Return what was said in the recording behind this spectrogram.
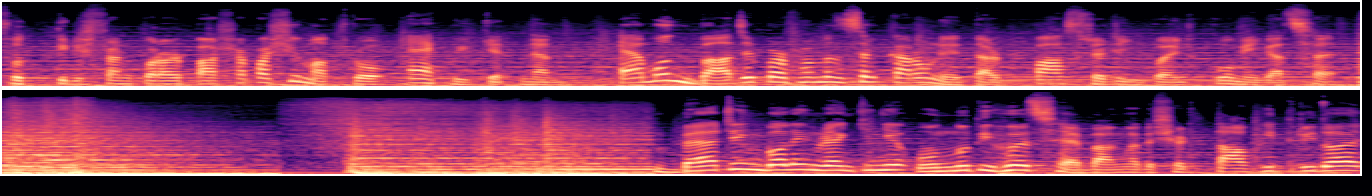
ছত্রিশ রান করার পাশাপাশি মাত্র এক উইকেট নেন। এমন বাজে পারফরমেন্সের কারণে তার পাঁচ রেটিং পয়েন্ট কমে গেছে। ব্যাটিং বোলিং র্যাঙ্কিংয়ে উন্নতি হয়েছে বাংলাদেশের তাওহিদ হৃদয়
